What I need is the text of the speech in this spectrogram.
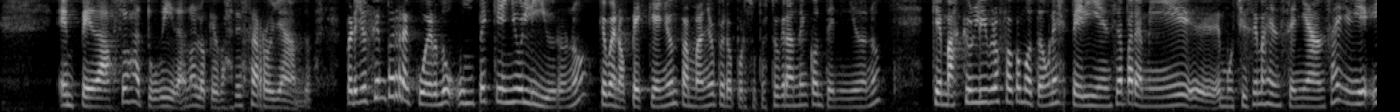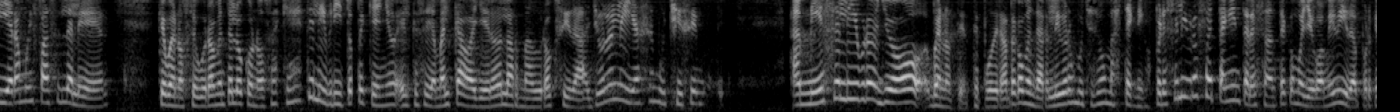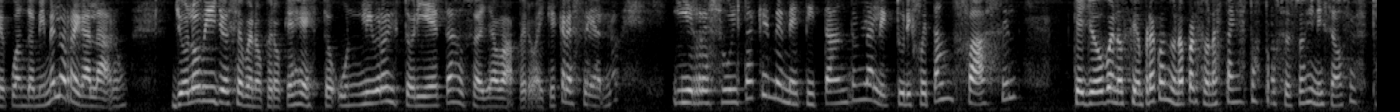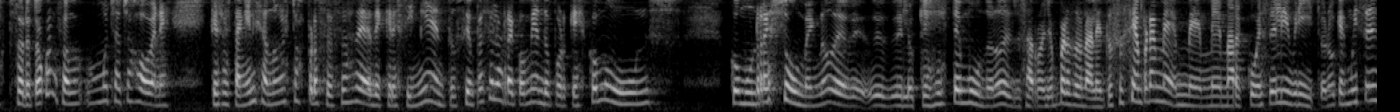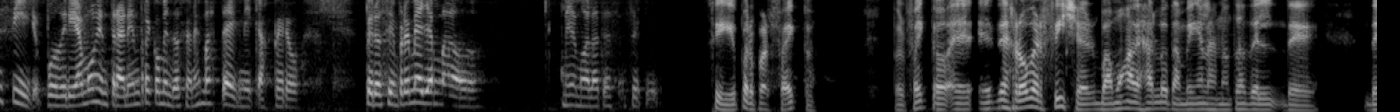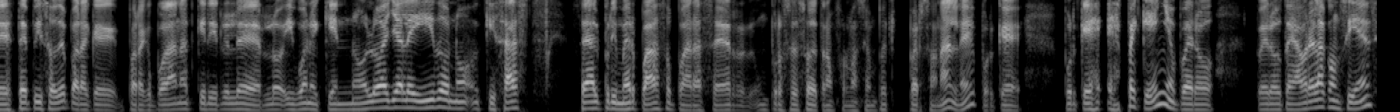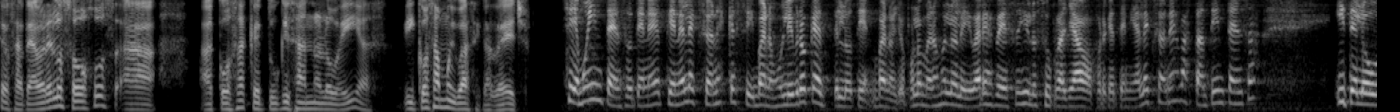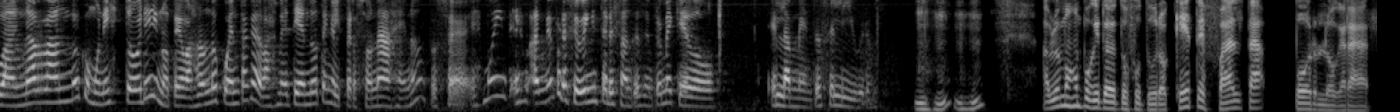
en pedazos a tu vida, ¿no? Lo que vas desarrollando. Pero yo siempre recuerdo un pequeño libro, ¿no? Que bueno, pequeño en tamaño, pero por supuesto grande en contenido, ¿no? Que más que un libro fue como toda una experiencia para mí, eh, muchísimas enseñanzas y, y, era muy fácil de leer. Que bueno, seguramente lo conoces, que es este librito pequeño, el que se llama El Caballero de la Armadura Oxidada. Yo lo leí hace muchísimo a mí ese libro yo, bueno, te, podría recomendar libros muchísimo más técnicos, pero ese libro fue tan interesante como llegó a mi vida, porque cuando a mí me lo regalaron, yo lo vi, yo decía, bueno, pero ¿qué es esto? Un libro de historietas, o sea, ya va, pero hay que crecer, ¿no? Y resulta que me metí tanto en la lectura y fue tan fácil que yo, bueno, siempre cuando una persona está en estos procesos iniciándose, sobre todo cuando son muchachos jóvenes que se están iniciando en estos procesos de, de crecimiento, siempre se los recomiendo porque es como un como un resumen ¿no? de, de, lo que es este mundo, ¿no? del desarrollo personal. Entonces siempre me, me, me, marcó ese librito, ¿no? que es muy sencillo. Podríamos entrar en recomendaciones más técnicas, pero, pero siempre me ha llamado, me llamado la atención ese libro. Sí, pero perfecto. Perfecto. Eh, es de Robert Fisher. Vamos a dejarlo también en las notas del, de, de este episodio para que, para que puedan adquirirlo y leerlo. Y bueno, quien no lo haya leído, no, quizás sea el primer paso para hacer un proceso de transformación personal, ¿eh? Porque, porque es, pequeño, pero, pero te abre la conciencia, o sea, te abre los ojos a, a cosas que tú quizás no lo veías. Y cosas muy básicas, de hecho. Sí, es muy intenso, tiene, tiene lecciones que sí, bueno, es un libro que lo tiene, bueno, yo por lo menos me lo leí varias veces y lo subrayaba porque tenía lecciones bastante intensas y te lo van narrando como una historia y no te vas dando cuenta que vas metiéndote en el personaje, ¿no? Entonces, es muy, a mí me pareció bien interesante, siempre me quedó en la mente ese libro. Hablemos un poquito de tu futuro. ¿Qué te falta por lograr?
